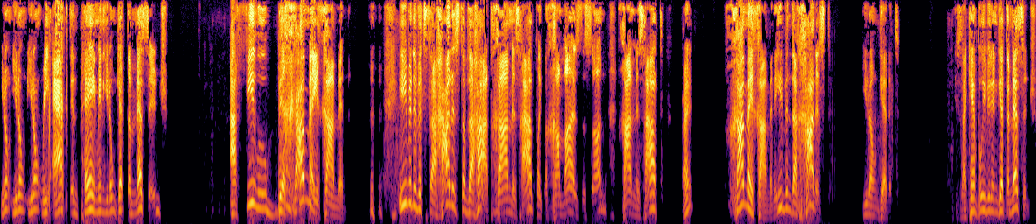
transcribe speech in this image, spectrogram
You don't. You don't. You don't react in pain. Meaning you don't get the message. Afilu bechamechamin. Even if it's the hottest of the hot, Cham is hot, like the Chama is the sun, Cham is hot, right? Chame Cham, and even the hottest, you don't get it. He says, I can't believe you didn't get the message.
